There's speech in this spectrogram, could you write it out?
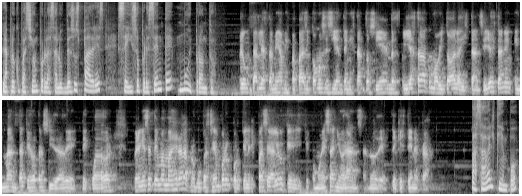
la preocupación por la salud de sus padres se hizo presente muy pronto. Preguntarles también a mis papás y cómo se sienten, están tosiendo. Y ya estaba como habituado a la distancia. Ellos están en, Manta, que es otra ciudad de, de Ecuador, pero en ese tema más era la preocupación por porque les pase algo que, como esa añoranza, ¿no? De, que estén acá. Pasaba el tiempo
